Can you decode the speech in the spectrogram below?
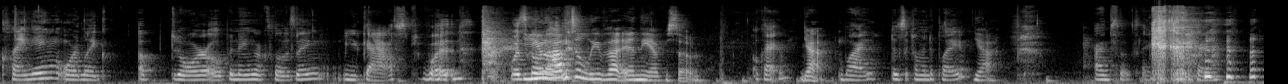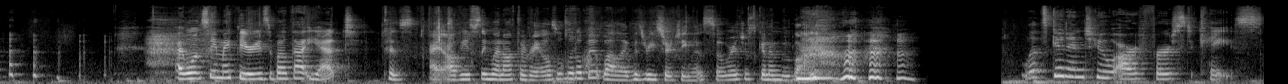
clanging or like a door opening or closing. You gasped. What? What's going on? You have to leave that in the episode. Okay. Yeah, Why? Does it come into play? yeah. I'm so excited. Okay. I won't say my theories about that yet, because I obviously went off the rails a little bit while I was researching this, so we're just gonna move on. Let's get into our first case.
